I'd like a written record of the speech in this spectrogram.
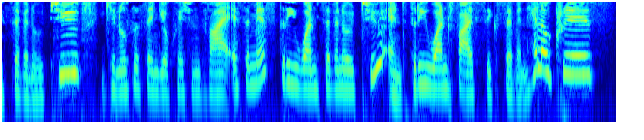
0702. You can also send your questions via SMS 31702 and 31567. Hello, Chris.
